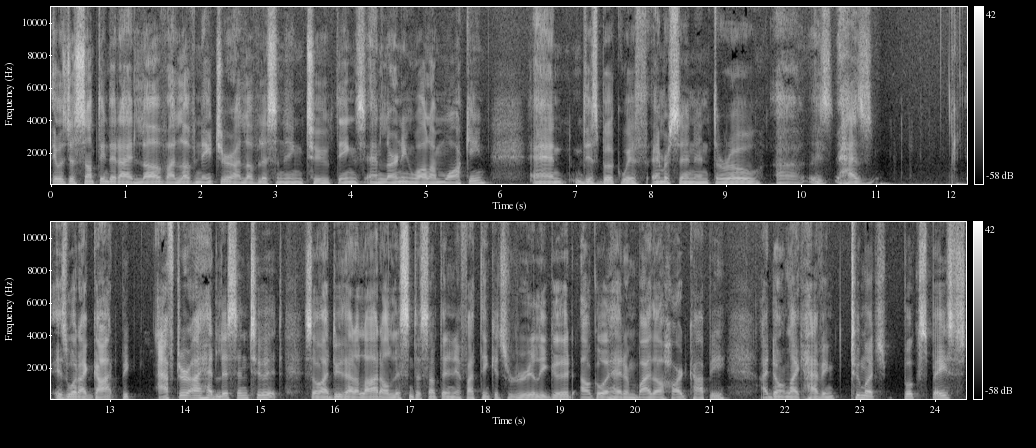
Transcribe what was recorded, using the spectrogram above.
it was just something that I love. I love nature. I love listening to things and learning while I'm walking. And this book with Emerson and Thoreau uh, is has is what I got be- after I had listened to it. So I do that a lot. I'll listen to something, and if I think it's really good, I'll go ahead and buy the hard copy. I don't like having too much book space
